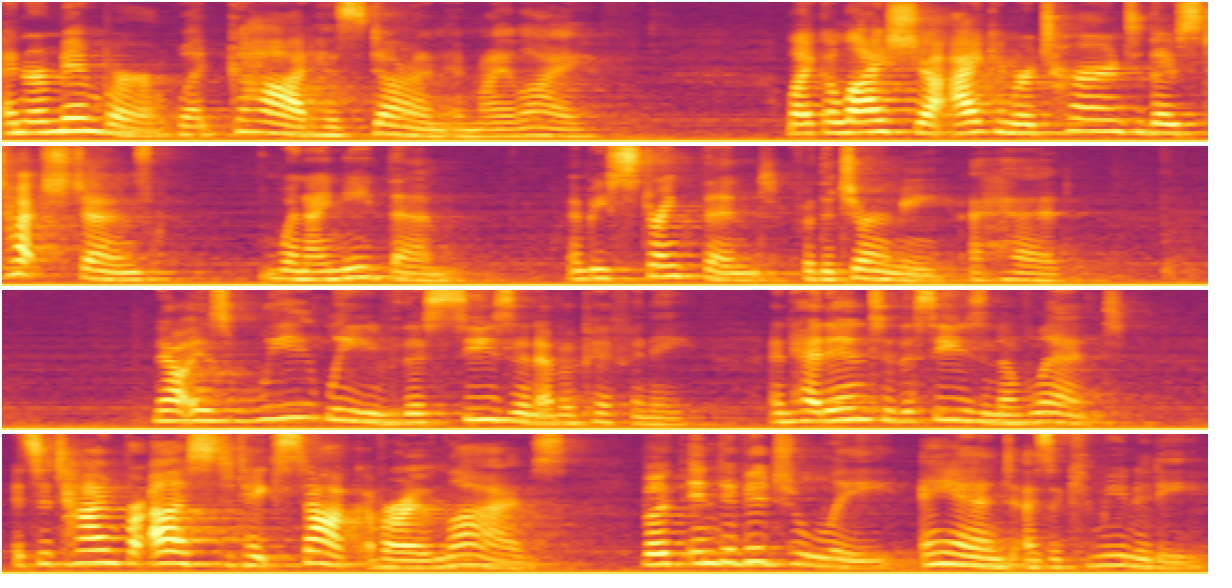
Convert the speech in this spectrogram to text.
and remember what God has done in my life. Like Elisha, I can return to those touchstones when I need them and be strengthened for the journey ahead. Now, as we leave this season of Epiphany and head into the season of Lent, it's a time for us to take stock of our own lives, both individually and as a community.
